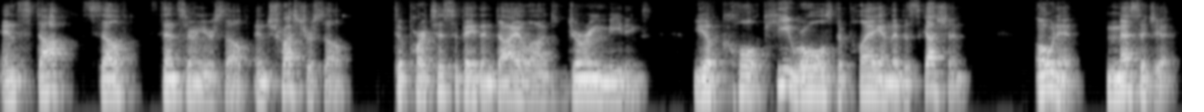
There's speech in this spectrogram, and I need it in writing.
And stop self censoring yourself and trust yourself to participate in dialogues during meetings. You have key roles to play in the discussion. Own it, message it,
